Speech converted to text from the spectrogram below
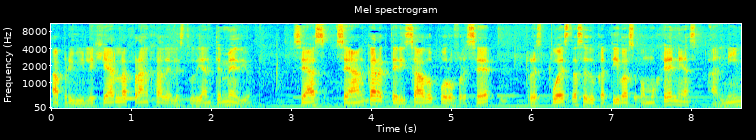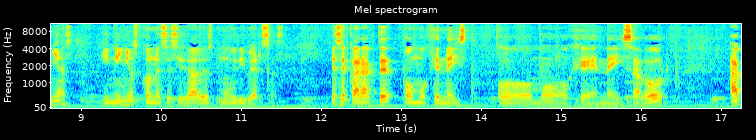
a privilegiar la franja del estudiante medio, se, han caracterizado por ofrecer respuestas educativas homogéneas a niñas y niños con necesidades muy diversas. Ese carácter homogeneizador ha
